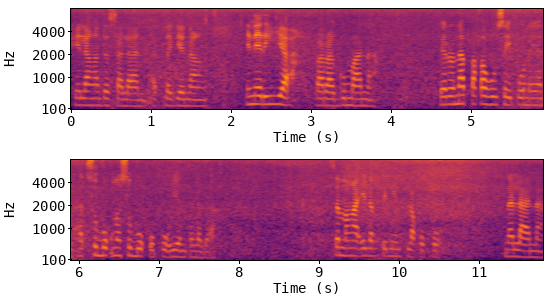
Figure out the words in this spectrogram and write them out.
Kailangan dasalan at lagyan ng enerhiya para gumana. Pero napakahusay po na yan at subok na subok ko po yan talaga. Sa mga ilang tinimpla ko po na lana.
